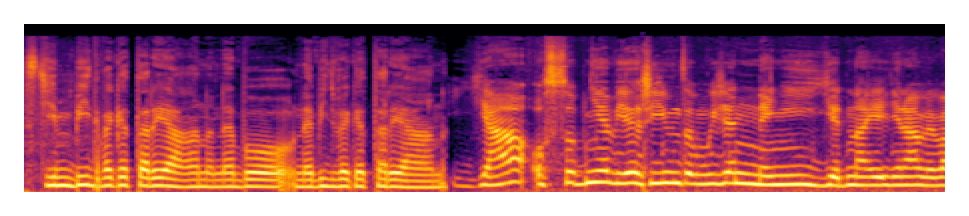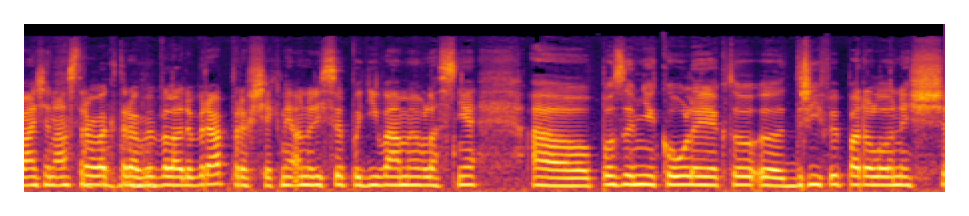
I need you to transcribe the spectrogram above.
s tím být vegetarián nebo nebýt vegetarián? Já osobně věřím tomu, že není jedna jediná vyvážená strava, která by byla dobrá pro všechny. Ano, když se podíváme vlastně uh, po země kouli, jak to uh, dřív vypadalo, než,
